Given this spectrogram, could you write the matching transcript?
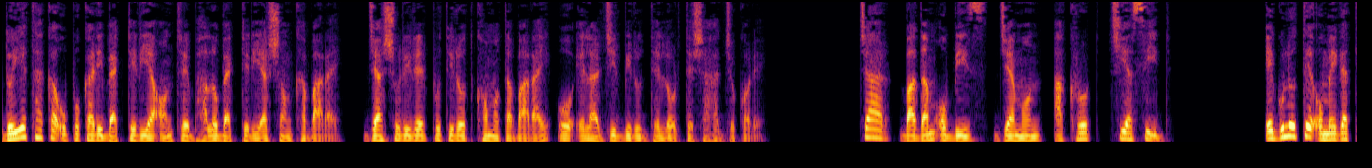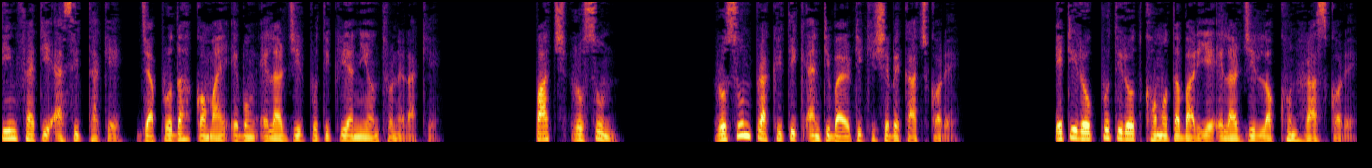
দইয়ে থাকা উপকারী ব্যাকটেরিয়া অন্ত্রে ভালো ব্যাকটেরিয়ার সংখ্যা বাড়ায়, যা শরীরের প্রতিরোধ ক্ষমতা বাড়ায় ও এলার্জির বিরুদ্ধে লড়তে সাহায্য করে। চার, বাদাম ও বীজ, যেমন আখরোট চিয়াসিড এগুলোতে ওমেগা তিন ফ্যাটি অ্যাসিড থাকে, যা প্রদাহ কমায় এবং অ্যালার্জির প্রতিক্রিয়া নিয়ন্ত্রণে রাখে। পাঁচ, রসুন। রসুন প্রাকৃতিক অ্যান্টিবায়োটিক হিসেবে কাজ করে। এটি রোগ প্রতিরোধ ক্ষমতা বাড়িয়ে অ্যালার্জির লক্ষণ হ্রাস করে।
